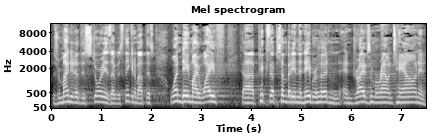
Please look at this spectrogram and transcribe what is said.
I was reminded of this story as I was thinking about this. One day, my wife uh, picks up somebody in the neighborhood and, and drives him around town, and,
